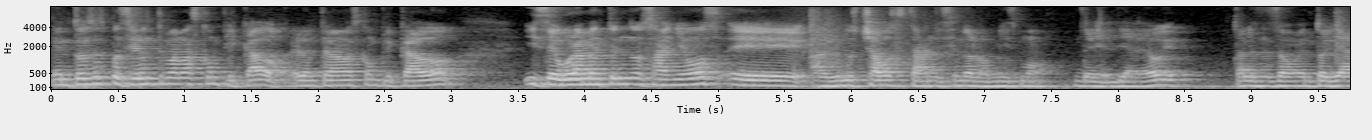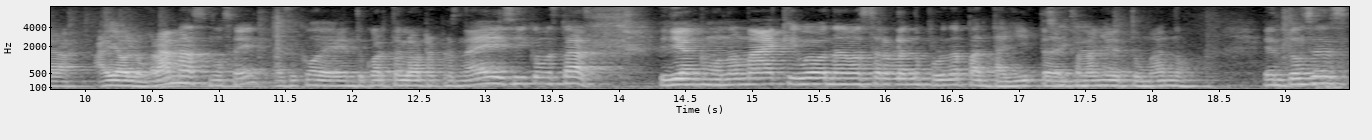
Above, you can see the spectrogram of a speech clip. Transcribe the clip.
Entonces, pues era un tema más complicado, era un tema más complicado. Y seguramente en unos años eh, algunos chavos estarán diciendo lo mismo del día de hoy. Tal vez en ese momento ya haya hologramas, no sé, así como de en tu cuarto la otra persona, hey, sí, ¿cómo estás? Y digan como, no, ma, qué huevo, nada más estar hablando por una pantallita del tamaño de tu mano. Entonces,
